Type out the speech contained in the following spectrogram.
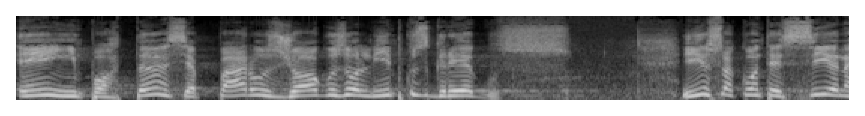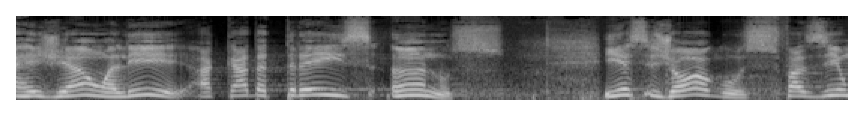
em importância para os Jogos Olímpicos gregos. E isso acontecia na região ali a cada três anos. E esses jogos faziam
